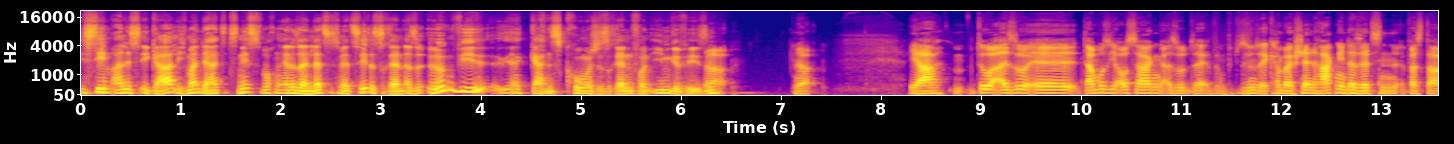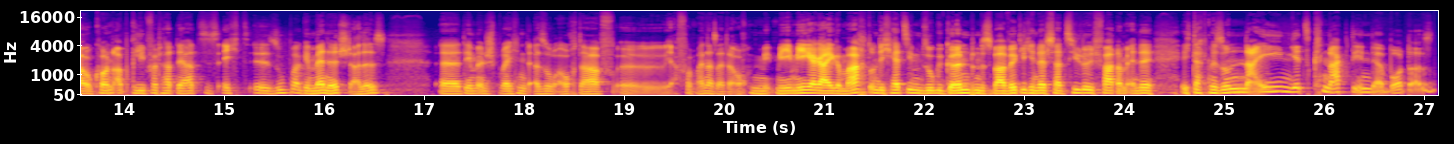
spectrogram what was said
ist dem alles egal? Ich meine, der hat jetzt nächstes Wochenende sein letztes Mercedes-Rennen. Also irgendwie äh, ganz komisches Rennen von ihm gewesen. Ja. Ja. Ja, du, also äh, da muss ich auch sagen, also da, beziehungsweise kann man schnell Haken hintersetzen, was da Ocon abgeliefert hat. Der hat es echt äh, super gemanagt alles. Äh, dementsprechend, also auch da äh, ja, von meiner Seite auch me mega geil gemacht und ich hätte es ihm so gegönnt und es war wirklich in der Startziel-Durchfahrt am Ende. Ich dachte mir so, nein, jetzt knackt ihn der Bottas.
